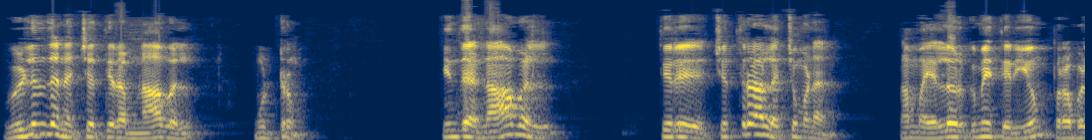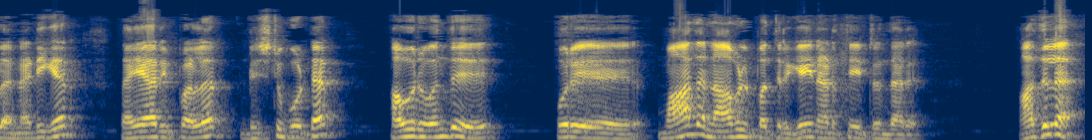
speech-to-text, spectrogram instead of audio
விழுந்த நட்சத்திரம் நாவல் முற்றும். இந்த நாவல் திரு சித்ரா லட்சுமணன் நம்ம எல்லோருக்குமே தெரியும். பிரபல நடிகர் தயாரிப்பாளர் டிஸ்ட்ரிபியூட்டர். அவர் வந்து ஒரு மாத நாவல் பத்திரிகை நடத்திட்டு இருந்தாரு. அதுல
